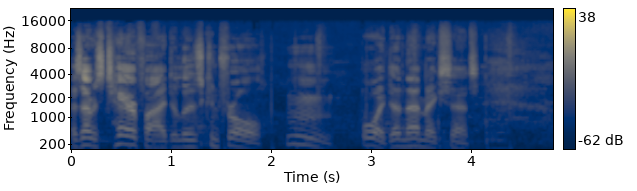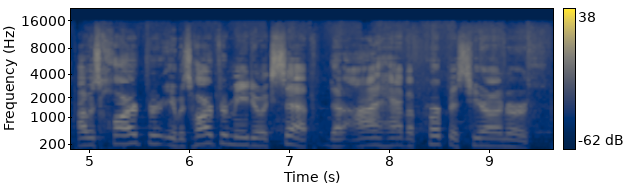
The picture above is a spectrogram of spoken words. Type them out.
as I was terrified to lose control. Hmm, boy, doesn't that make sense? I was hard for it was hard for me to accept that I have a purpose here on earth.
